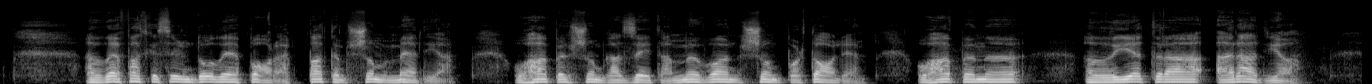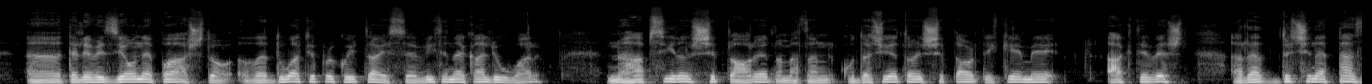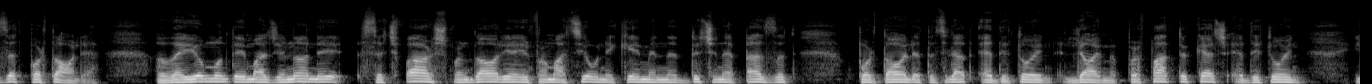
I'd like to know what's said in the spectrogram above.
Dhe fatkeqësisht ndodhi e para, patëm shumë media, u hapën shumë gazeta, më vonë shumë portale, u hapën dhjetëra radio, televizione po ashtu, dhe dua t'ju përkujtoj se vitin e kaluar në hapësirën shqiptare, domethënë kudo që jetojnë shqiptarët i kemi aktivisht rreth dyqind e pesëdhjetë portale dhe ju mund të imagjinoni se çfarë shpërndarje informacioni kemi në dyqind e pesëdhjetë portale të cilat editojnë lajme. Për fat të keq editojnë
